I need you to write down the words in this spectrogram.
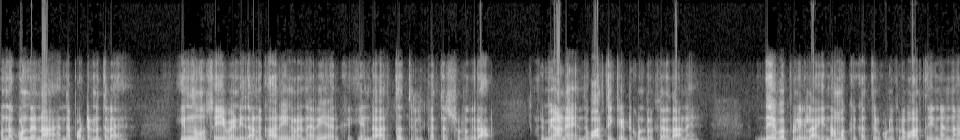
உன்னை கொண்டு நான் இந்த பட்டணத்தில் இன்னும் செய்ய வேண்டியதான காரியங்களை நிறைய இருக்குது என்ற அர்த்தத்தில் கத்தர் சொல்லுகிறார். அருமையான இந்த வார்த்தை கேட்டுக்கொண்டிருக்கிறதானே தேவ பிள்ளைகளாகி நமக்கு கற்றுக் கொடுக்குற வார்த்தை என்னென்னா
